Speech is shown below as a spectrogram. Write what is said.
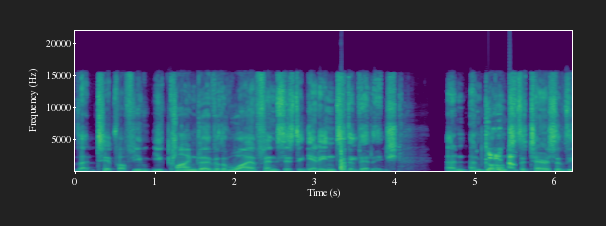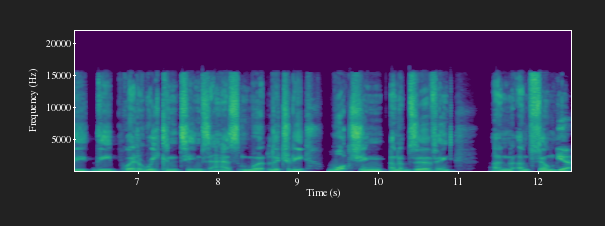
that tip off. You you climbed over the wire fences to get into the village, and and got yeah. onto the terrace of the the Puerto Rican teams that has literally watching and observing and and filming. Yeah,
